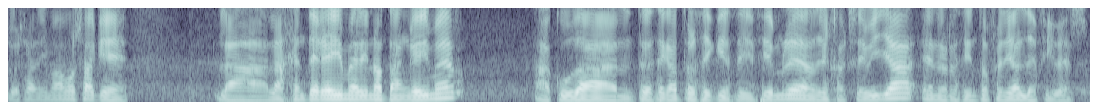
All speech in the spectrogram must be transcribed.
Los animamos a que la, gente gamer y no tan gamer acudan el 13, 14 y 15 de diciembre a DreamHack Sevilla en el recinto ferial de Fibes.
